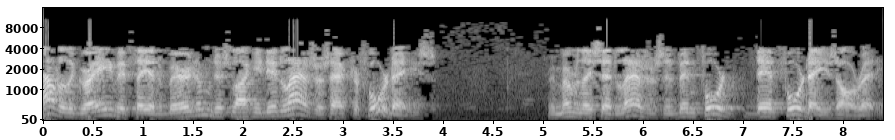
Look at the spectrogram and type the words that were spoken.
out of the grave if they had buried them, just like he did Lazarus after four days. Remember, they said Lazarus had been four, dead four days already.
